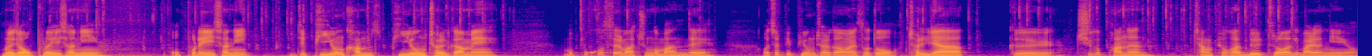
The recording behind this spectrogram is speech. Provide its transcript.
물론 이제 오퍼레이션이 오퍼레이션이 이제 비용 감 비용 절감에 뭐 포커스를 맞춘 건 맞는데 어차피 비용 절감에서도 전략을 취급하는 장표가 늘 들어가기 마련이에요.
